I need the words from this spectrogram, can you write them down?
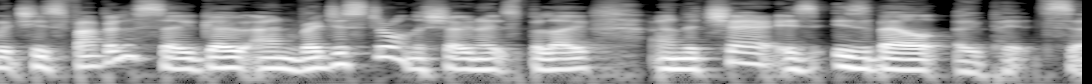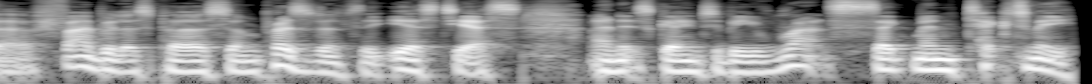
which is fabulous. So go and register on the show notes below. And the chair is Isabel Opitz, a fabulous person, president of the ESTS, and it's going to be rat segmentectomy.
